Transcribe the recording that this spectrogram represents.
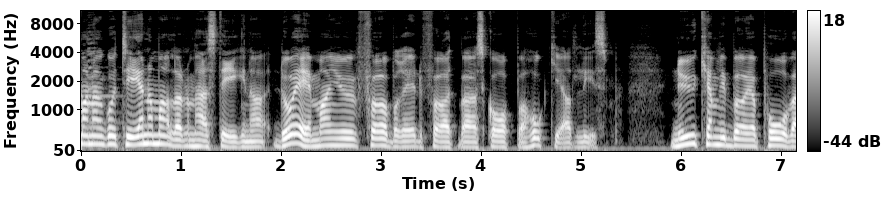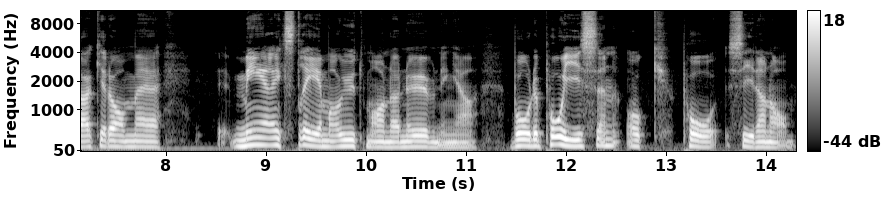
Man har gått igenom alla de här stegen, då är man ju förberedd för att börja skapa hockeyatletism. Nu kan vi börja påverka dem med mer extrema och utmanande övningar, både på isen och på sidan om.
